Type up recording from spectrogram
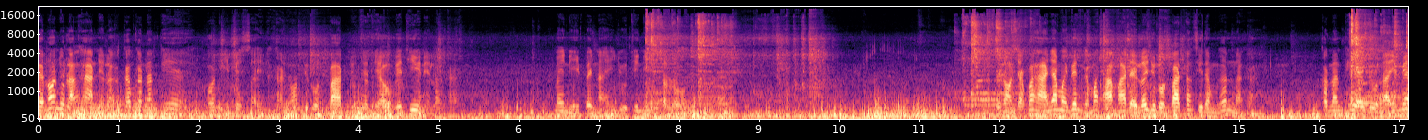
ก็นอนอยู่หลังหานนี่แหละกับกันนั่นแพ่พอหนีไปใส่นะคะนอนอยู่รถบัสอยู่แถวๆเวทีนี่แหละค่ะไม่หนีไปไหนอยู่ที่นี่ตลอดไปนอนจากมหาย่ามาเว้นกับมาถามหาได้เลยอยู่รถบัสทั้งสีดำเงินนะคะกำนันเพียอยู่ไหนแม่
